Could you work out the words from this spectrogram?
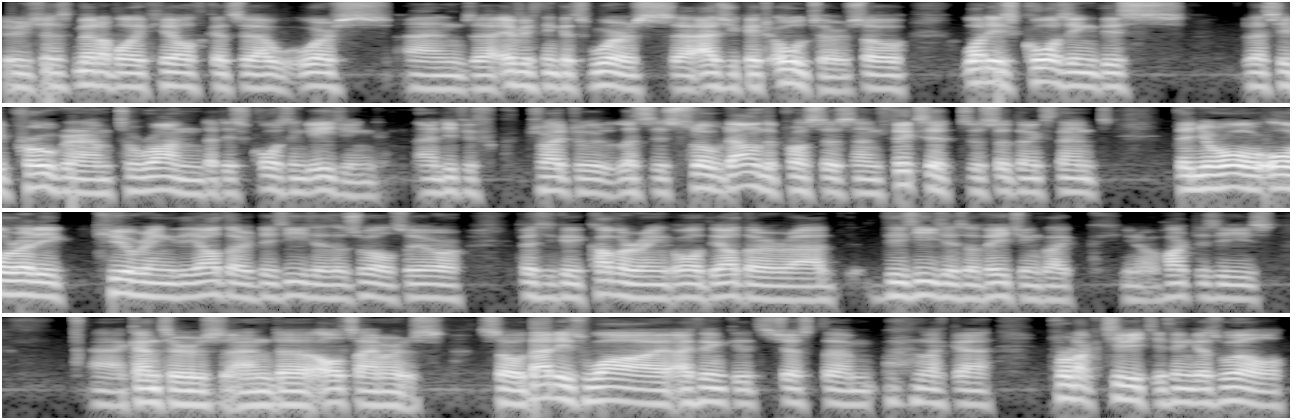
Your just metabolic health gets uh, worse and uh, everything gets worse uh, as you get older. So what is causing this let's say program to run that is causing aging? And if you try to let's say slow down the process and fix it to a certain extent then you're already curing the other diseases as well. So you're basically covering all the other uh, diseases of aging like you know heart disease uh, cancers and uh, Alzheimer's. So that is why I think it's just um, like a productivity thing as well.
